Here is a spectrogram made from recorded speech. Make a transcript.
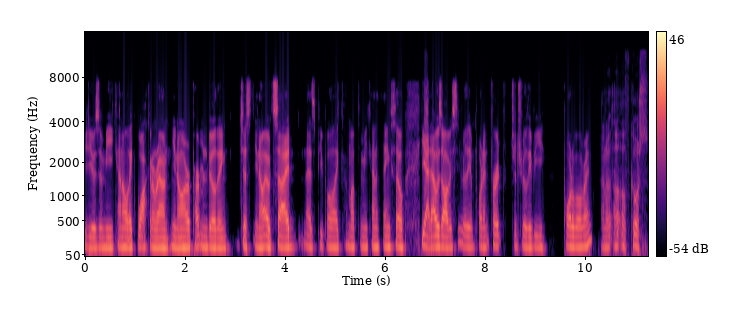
videos of me kind of like walking around, you know, our apartment building, just you know, outside as people like come up to me, kind of thing. So yeah, that was obviously really important for it to truly be portable, right? And uh, of course,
